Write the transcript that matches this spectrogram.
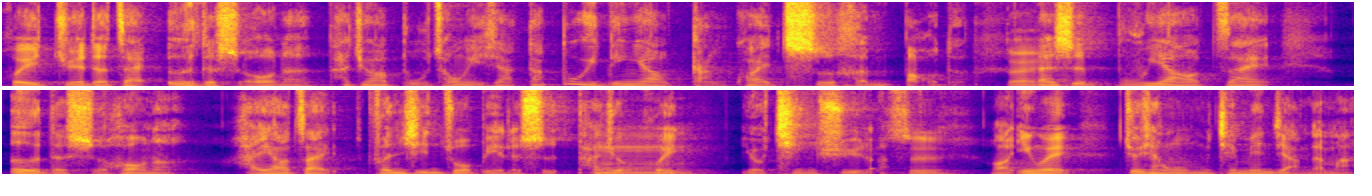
会觉得在饿的时候呢，他就要补充一下，他不一定要赶快吃很饱的，对，但是不要在饿的时候呢，还要再分心做别的事，他就会有情绪了。是。哦，因为就像我们前面讲的嘛，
